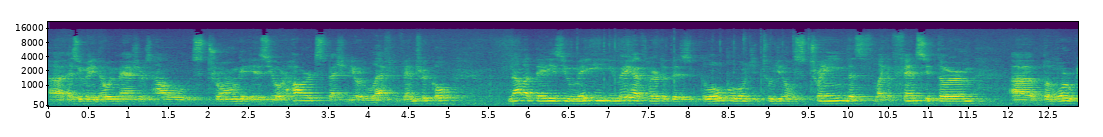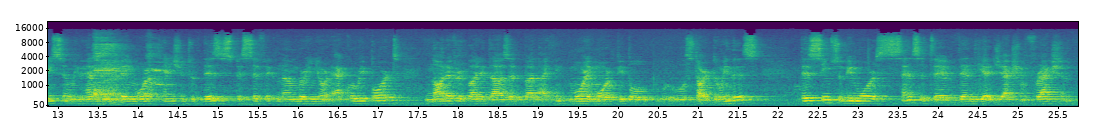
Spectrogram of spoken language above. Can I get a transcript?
Uh, as you may know, it measures how strong is your heart, especially your left ventricle. Nowadays, you may, you may have heard of this global longitudinal strain. That's like a fancy term. Uh, but more recently, you have been paying more attention to this specific number in your echo report. Not everybody does it, but I think more and more people will start doing this. This seems to be more sensitive than the ejection fraction.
